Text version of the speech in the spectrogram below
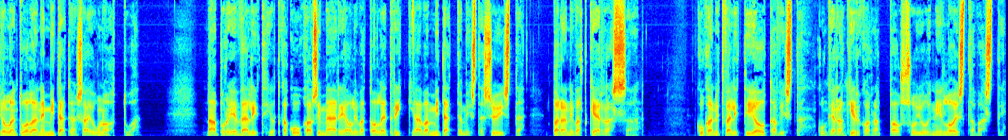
jolloin tuollainen mitätön sai unohtua. Naapurien välit, jotka kuukausimääriä olivat olleet rikki aivan mitättömistä syistä, paranivat kerrassaan. Kuka nyt välitti joutavista, kun kerran kirkorappaus sujui niin loistavasti?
